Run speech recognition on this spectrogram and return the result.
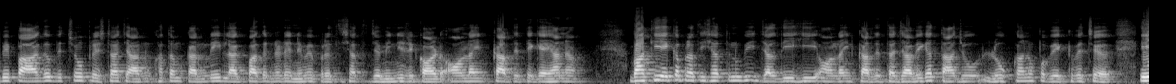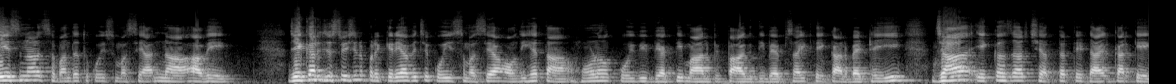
ਵਿਭਾਗ ਵਿੱਚੋਂ ਭ੍ਰਿਸ਼ਟਾਚਾਰ ਨੂੰ ਖਤਮ ਕਰਨ ਲਈ ਲਗਭਗ 99% ਜ਼ਮੀਨੀ ਰਿਕਾਰਡ ਆਨਲਾਈਨ ਕਰ ਦਿੱਤੇ ਗਏ ਹਨ। ਬਾਕੀ 1% ਨੂੰ ਵੀ ਜਲਦੀ ਹੀ ਆਨਲਾਈਨ ਕਰ ਦਿੱਤਾ ਜਾਵੇਗਾ ਤਾਂ ਜੋ ਲੋਕਾਂ ਨੂੰ ਭਵਿੱਖ ਵਿੱਚ ਇਸ ਨਾਲ ਸੰਬੰਧਿਤ ਕੋਈ ਸਮੱਸਿਆ ਨਾ ਆਵੇ। ਜੇਕਰ ਰਜਿਸਟ੍ਰੇਸ਼ਨ ਪ੍ਰਕਿਰਿਆ ਵਿੱਚ ਕੋਈ ਸਮੱਸਿਆ ਆਉਂਦੀ ਹੈ ਤਾਂ ਹੁਣ ਕੋਈ ਵੀ ਵਿਅਕਤੀ ਮਾਲ ਵਿਭਾਗ ਦੀ ਵੈਬਸਾਈਟ ਤੇ ਘਰ ਬੈਠੇ ਹੀ ਜਾਂ 1076 ਤੇ ਡਾਇਲ ਕਰਕੇ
